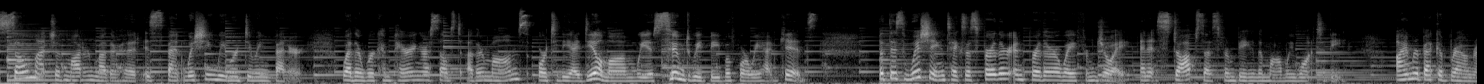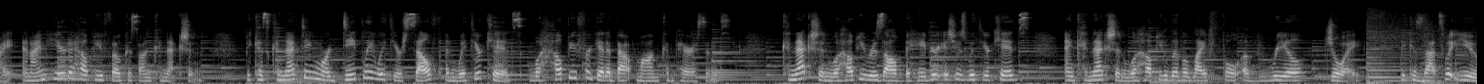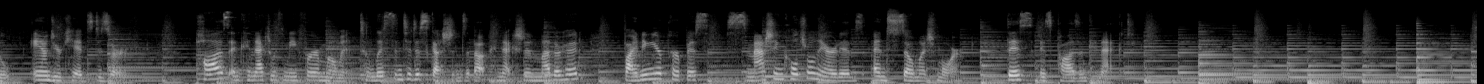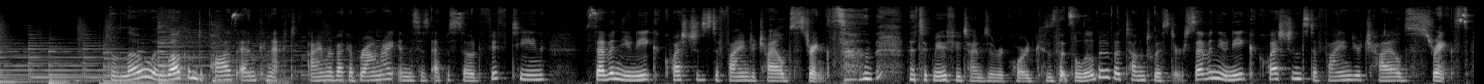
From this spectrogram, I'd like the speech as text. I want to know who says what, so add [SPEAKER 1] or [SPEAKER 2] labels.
[SPEAKER 1] So much of modern motherhood is spent wishing we were doing better, whether we're comparing ourselves to other moms or to the ideal mom we assumed we'd be before we had kids. But this wishing takes us further and further away from joy, and it stops us from being the mom we want to be. I'm Rebecca Brownwright, and I'm here to help you focus on connection. Because connecting more deeply with yourself and with your kids will help you forget about mom comparisons. Connection will help you resolve behavior issues with your kids, and connection will help you live a life full of real joy, because that's what you and your kids deserve. Pause and connect with me for a moment to listen to discussions about connection in motherhood, finding your purpose, smashing cultural narratives, and so much more. This is Pause and Connect. Hello, and welcome to Pause and Connect. I'm Rebecca Brownwright, and this is episode 15 Seven Unique Questions to Find Your Child's Strengths. that took me a few times to record because that's a little bit of a tongue twister. Seven Unique Questions to Find Your Child's Strengths.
